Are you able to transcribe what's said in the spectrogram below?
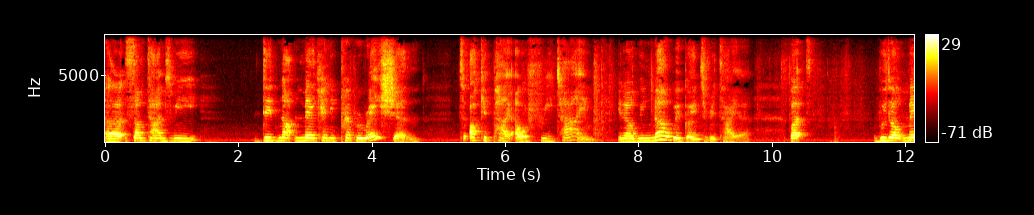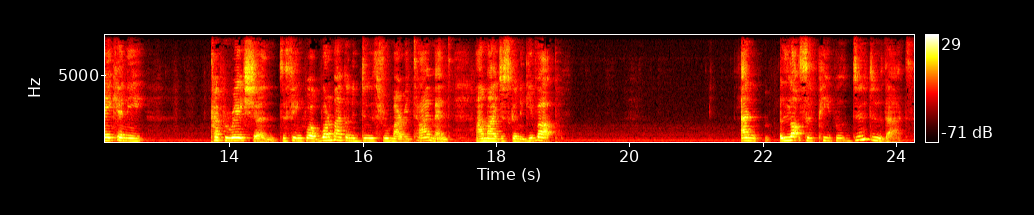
uh, sometimes we did not make any preparation to occupy our free time. You know, we know we're going to retire, but we don't make any preparation to think, well, what am I going to do through my retirement? Am I just going to give up? And lots of people do do that.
